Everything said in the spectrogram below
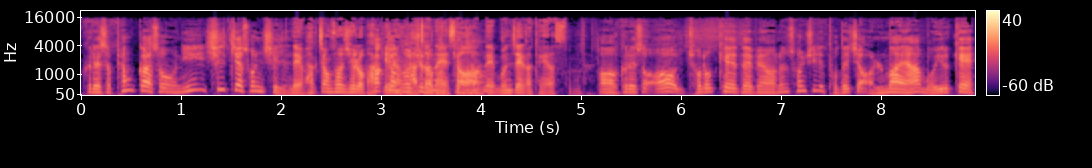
그래서 평가 손이 실제 손실. 네, 확정 손실로 바뀌는 확정 손실로 과정에서 바뀌어서. 네, 문제가 되었습니다. 어, 그래서, 어, 저렇게 되면은 손실이 도대체 얼마야? 뭐, 이렇게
